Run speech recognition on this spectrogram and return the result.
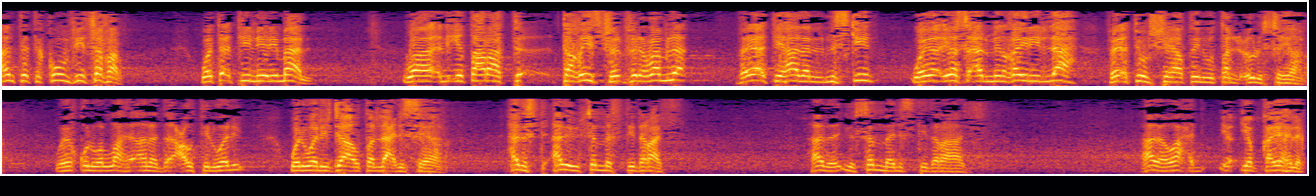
أنت تكون في سفر. وتأتي لرمال. والإطارات تغيث في الرملة. فيأتي هذا المسكين ويسأل من غير الله فيأتيه الشياطين ويطلعوا له السيارة ويقول والله أنا دعوت الولي والولي جاء وطلع لي السيارة. هذا هذا يسمى استدراج. هذا يسمى الاستدراج. هذا واحد يبقى يهلك.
